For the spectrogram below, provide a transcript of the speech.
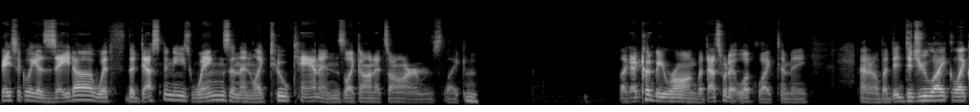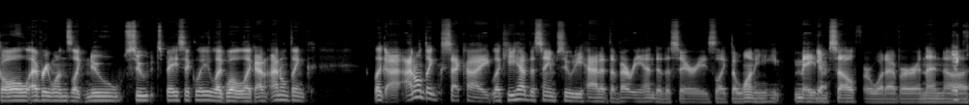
basically a Zeta with the Destiny's wings and then like two cannons like on its arms. Like Hmm. like I could be wrong, but that's what it looked like to me. I don't know, but did, did you like like all everyone's like new suits basically? Like well, like I I don't think like I, I don't think Sekai like he had the same suit he had at the very end of the series, like the one he made Yeah. himself or whatever, and then uh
